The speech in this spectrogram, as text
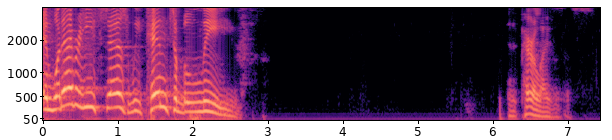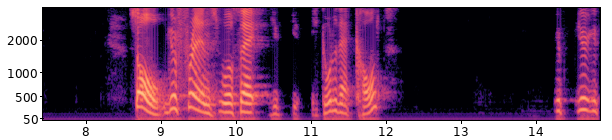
And whatever he says, we tend to believe. And it paralyzes us. So your friends will say, You, you, you go to that cult? You're, you're, you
